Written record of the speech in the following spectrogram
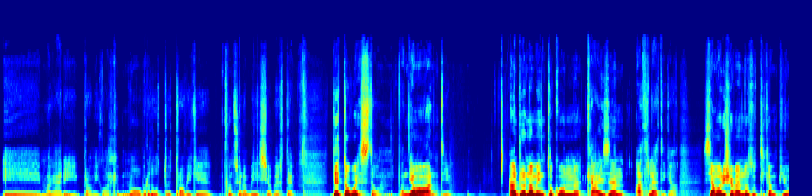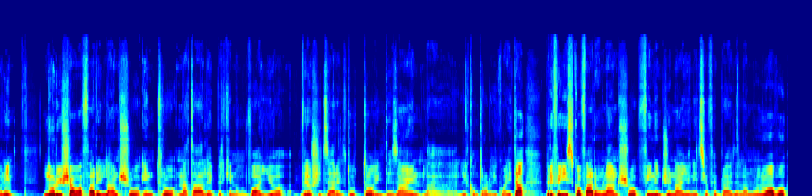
e magari provi qualche nuovo prodotto e trovi che funziona benissimo per te. Detto questo, andiamo avanti. Aggiornamento con Kaizen Atletica. stiamo ricevendo tutti i campioni, non riusciamo a fare il lancio entro Natale perché non voglio velocizzare il tutto, il design, la, il controllo di qualità. Preferisco fare un lancio fine gennaio, inizio febbraio dell'anno nuovo.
